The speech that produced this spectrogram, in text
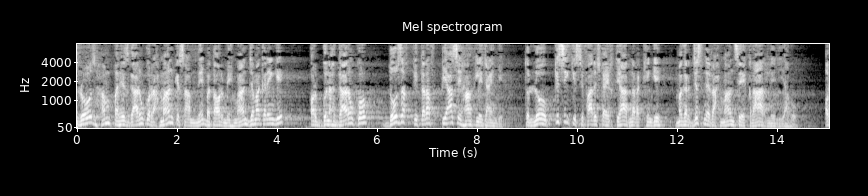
روز ہم پرہیزگاروں کو رحمان کے سامنے بطور مہمان جمع کریں گے اور گناہگاروں کو دوزخ کی طرف پیاسے ہانک لے جائیں گے، تو لوگ کسی کی سفارش کا اختیار نہ رکھیں گے، مگر جس نے رحمان سے اقرار لے لیا ہو۔ اور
